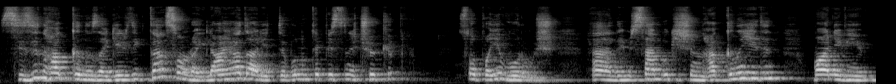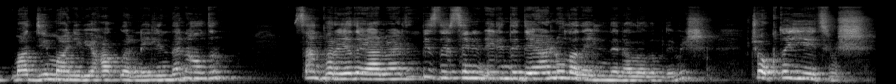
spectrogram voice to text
Sizin hakkınıza girdikten sonra ilahi adalette bunun tepesine çöküp sopayı vurmuş. Ha demiş sen bu kişinin hakkını yedin. Manevi, maddi manevi haklarını elinden aldın. Sen paraya değer verdin. Biz de senin elinde değerli olan elinden alalım demiş. Çok da iyi etmiş.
